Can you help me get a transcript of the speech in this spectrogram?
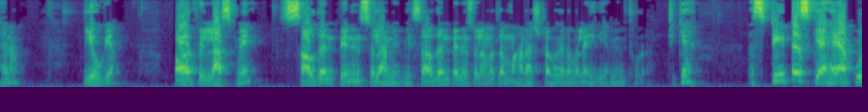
है ना? ये हो गया। और फिर लास्ट में साउदर्न पेनिनसुला में भी। साउदर्न पेनिनसुला मतलब महाराष्ट्र वगैरह वाला एरिया में भी थोड़ा, ठीक है? स्टेटस क्या है आपको?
